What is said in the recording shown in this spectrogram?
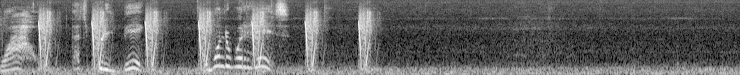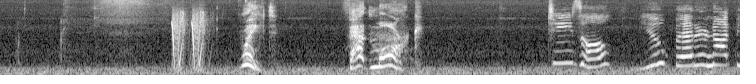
Wow, that's pretty big. I wonder what it is. Wait! That mark! Teasel, you better not be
